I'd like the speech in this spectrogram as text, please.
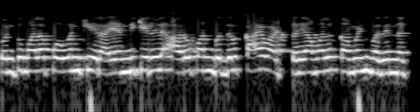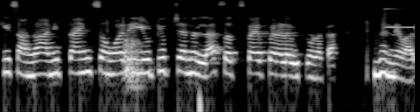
पण तुम्हाला पवन खेरा यांनी केलेल्या आरोपांबद्दल काय वाटतं हे आम्हाला कमेंटमध्ये नक्की सांगा आणि प्राईम संवाद युट्यूब चॅनलला सबस्क्राईब करायला विसरू नका. धन्यवाद.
